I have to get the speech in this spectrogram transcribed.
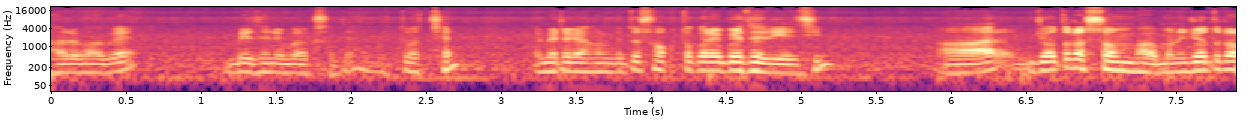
ভালোভাবে বেঁধে নেব একসাথে, দেখতে পাচ্ছেন? আমি এটাকে এখন কিন্তু শক্ত করে বেঁধে দিয়েছি। আর যতটা সম্ভব মানে যতটা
